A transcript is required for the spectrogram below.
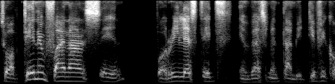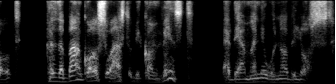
So obtaining financing for real estate investment can be difficult because the bank also has to be convinced that their money will not be lost.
